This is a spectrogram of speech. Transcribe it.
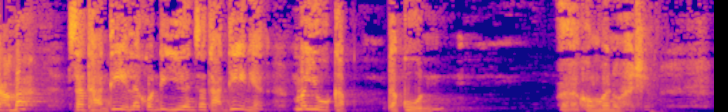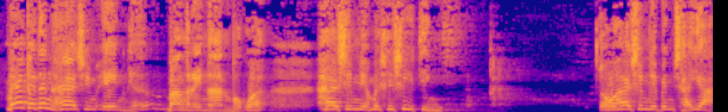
กาบะสถานที่และคนที่เยือนสถานที่เนี่ยมาอยู่กับตระกูลของบานุฮาชิมแม้กระทั่งฮาชิมเองเนี่ย บางรายงานบอกว่าฮาชิมเนี่ยไม่ใช่ชื่อจริงเอาฮาชิมเนี่ยเป็นฉายา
